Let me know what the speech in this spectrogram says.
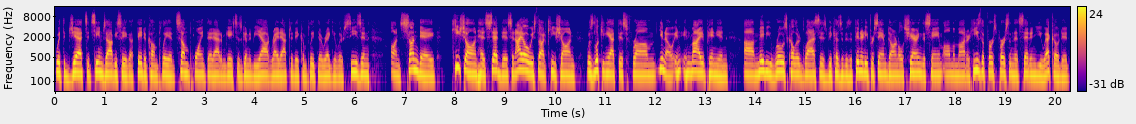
with the Jets. It seems obviously a fait accompli at some point that Adam Gase is going to be out right after they complete their regular season on Sunday. Keyshawn has said this, and I always thought Keyshawn was looking at this from, you know, in, in my opinion, uh, maybe rose colored glasses because of his affinity for Sam Darnold, sharing the same alma mater. He's the first person that said, and you echoed it,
